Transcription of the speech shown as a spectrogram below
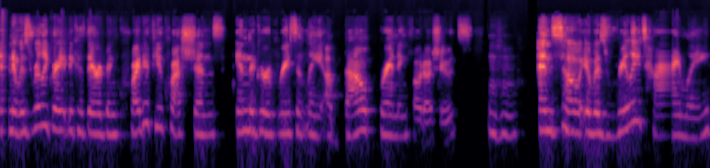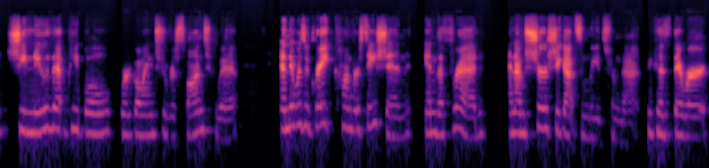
And it was really great because there had been quite a few questions in the group recently about branding photo shoots. hmm And so it was really timely. She knew that people were going to respond to it. And there was a great conversation in the thread. And I'm sure she got some leads from that because there were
